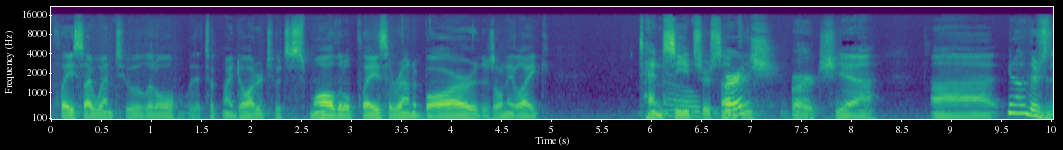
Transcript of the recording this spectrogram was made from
place I went to. A little I took my daughter to. It's a small little place around a bar. There's only like ten oh, seats or something. Birch. Birch, yeah. Uh, you know, there's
